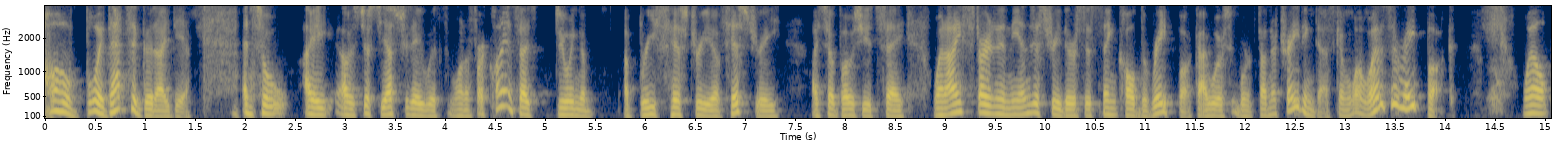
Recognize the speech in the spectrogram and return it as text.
oh boy, that's a good idea. And so I, I was just yesterday with one of our clients, I was doing a, a brief history of history. I suppose you'd say, when I started in the industry, there's this thing called the rate book. I was worked on a trading desk. And well, what was the rate book? Well,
